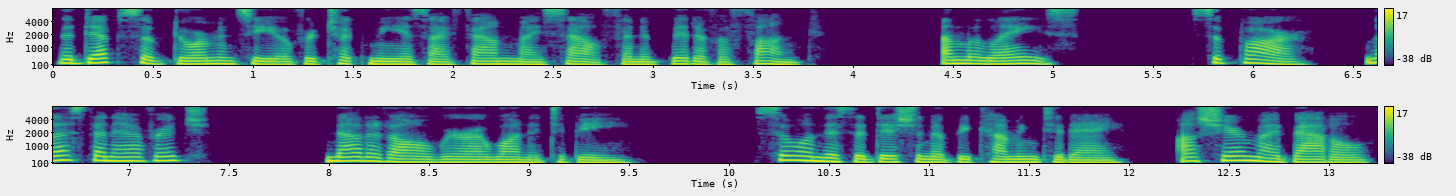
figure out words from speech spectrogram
The depths of dormancy overtook me as I found myself in a bit of a funk. A malaise. Subpar, less than average? Not at all where I wanted to be. So, on this edition of Becoming Today, I'll share my battle,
